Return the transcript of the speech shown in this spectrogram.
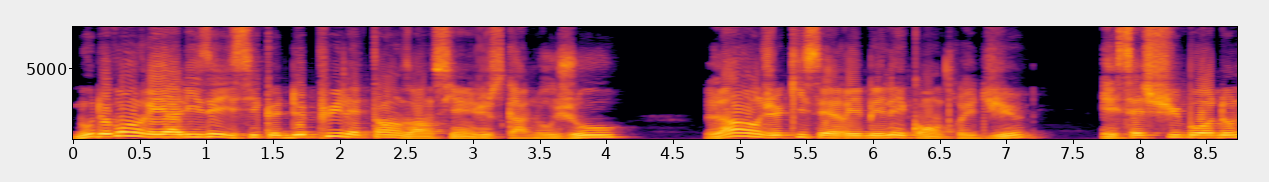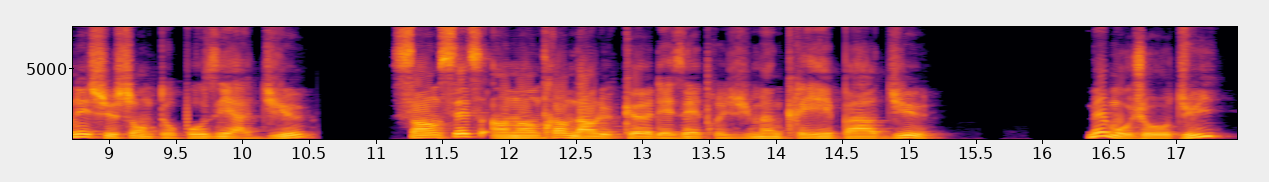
Nous devons réaliser ici que depuis les temps anciens jusqu'à nos jours, l'ange qui s'est rébellé contre Dieu et ses subordonnés se sont opposés à Dieu sans cesse en entrant dans le cœur des êtres humains créés par Dieu. Même aujourd'hui,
